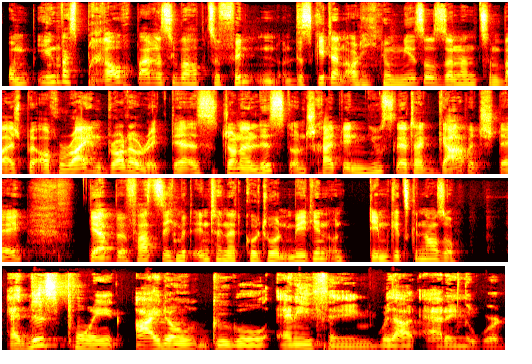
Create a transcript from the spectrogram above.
um irgendwas Brauchbares überhaupt zu finden. Und das geht dann auch nicht nur mir so, sondern zum Beispiel auch Ryan Broderick, der ist Journalist und schreibt den Newsletter Garbage Day. Der befasst sich mit Internetkultur und Medien und dem geht's genauso. At this point, I don't Google anything without adding the word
